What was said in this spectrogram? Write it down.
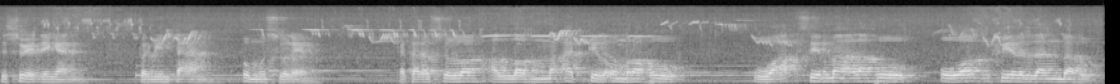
sesuai dengan permintaan Ummu Sulaim. Kata Rasulullah, Allahumma atil umrahu wa aksir ma'lahu wa gfir zanbahu.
